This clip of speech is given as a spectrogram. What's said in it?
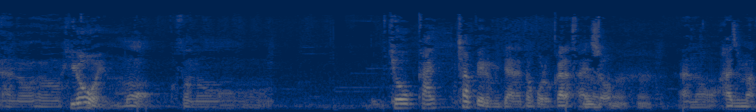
あの披露宴もその教会チャペルみたいなところから最初、うんうんうん。あの始まっ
